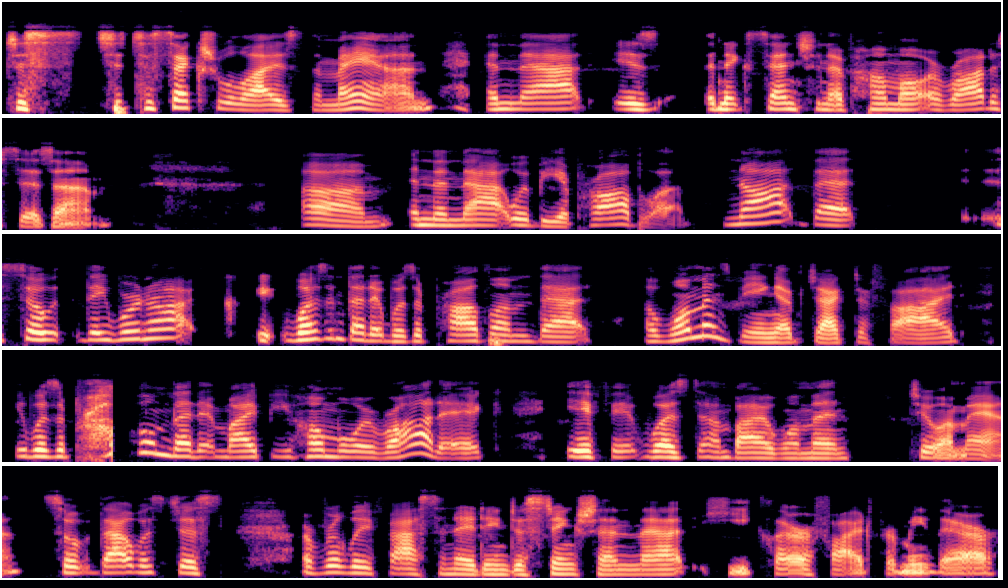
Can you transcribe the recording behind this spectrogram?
to, to, to sexualize the man and that is an extension of homoeroticism um, and then that would be a problem not that so they were not it wasn't that it was a problem that a woman's being objectified. It was a problem that it might be homoerotic if it was done by a woman to a man. So that was just a really fascinating distinction that he clarified for me there.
